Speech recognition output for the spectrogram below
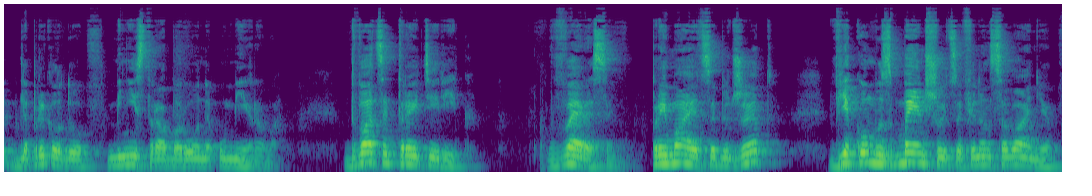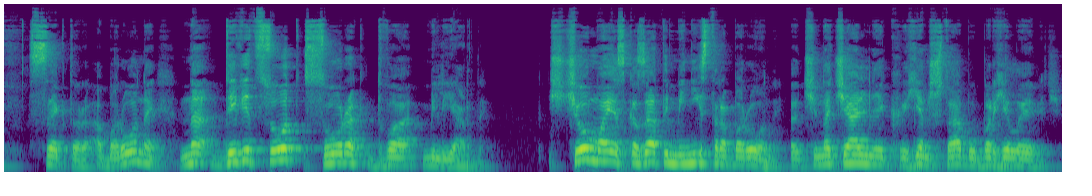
для прикладу міністра оборони Умєрова. 23 рік. вересень приймається бюджет, в якому зменшується фінансування сектора оборони на 942 мільярди. Що має сказати міністр оборони чи начальник генштабу Баргілевич?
